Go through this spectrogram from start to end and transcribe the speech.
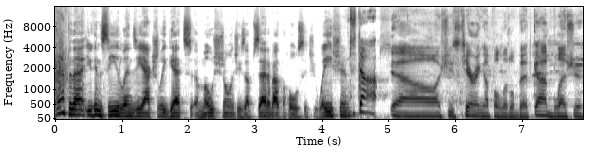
And after that, you can see Lindsay actually gets emotional and she's upset about the whole situation. Stop. Oh, she's tearing up a little bit. God bless you.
